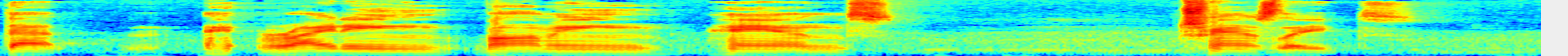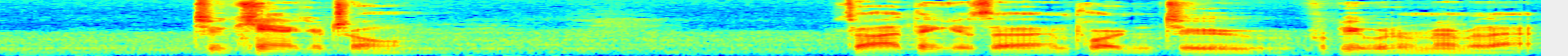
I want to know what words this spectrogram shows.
That writing, bombing, hands translates to can control. So I think it's uh, important to for people to remember that.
